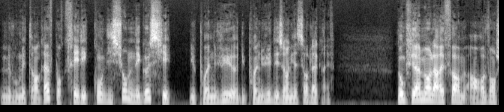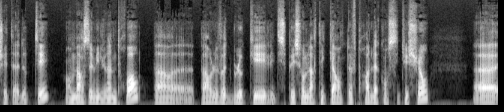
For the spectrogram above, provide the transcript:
mais vous mettez en grève pour créer les conditions de négocier du point de vue, euh, du point de vue des organisateurs de la grève. Donc finalement, la réforme, en revanche, été adoptée en mars 2023 par, euh, par le vote bloqué, les dispositions de l'article 49.3 de la Constitution. Euh,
